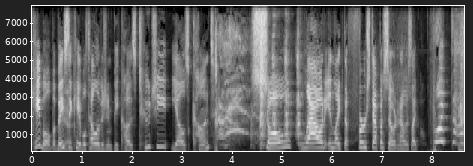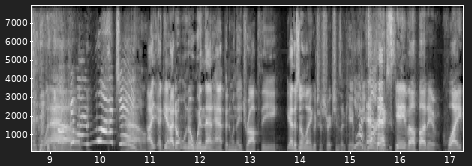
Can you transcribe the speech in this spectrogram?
cable, but basic cable television, because Tucci yells "cunt" so loud in like the first episode, and I was like, "What the Wow. fuck am I watching?" I again, I don't know when that happened when they dropped the. Yeah, there's no language restrictions on cable anymore. FX gave up on it quite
